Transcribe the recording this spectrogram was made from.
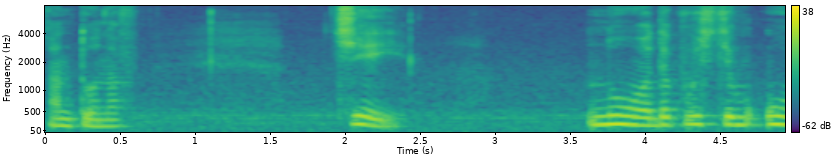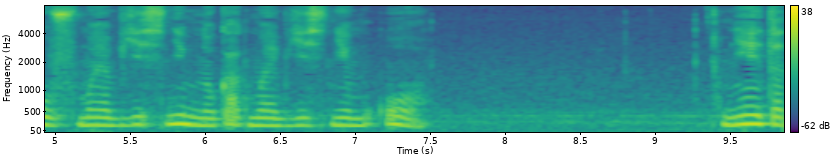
Антонов чей. Но, допустим, ов мы объясним, но как мы объясним о? Мне это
